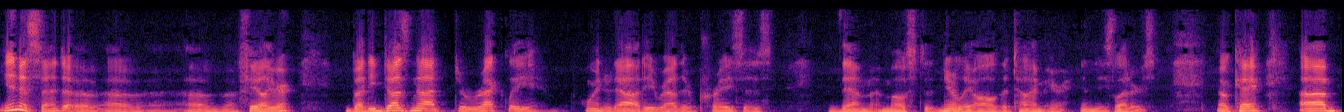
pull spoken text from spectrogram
innocent of, of, of failure, but he does not directly point it out. He rather praises them most, nearly all the time here in these letters. Okay. Um,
